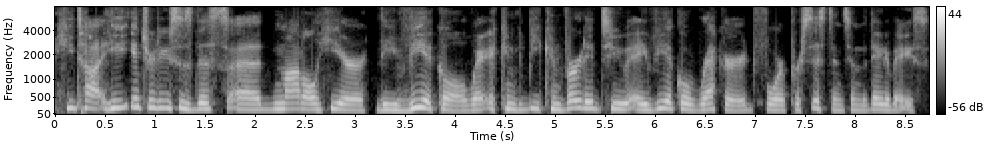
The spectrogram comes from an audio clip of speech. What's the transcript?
he taught he introduces this uh, model here the vehicle where it can be converted to a vehicle record for persistence in the database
